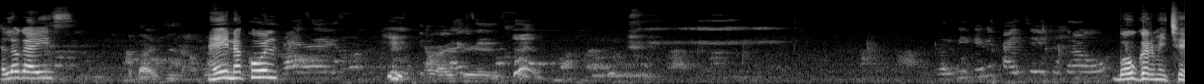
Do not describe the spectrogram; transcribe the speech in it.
હેલો ગાઈસ હે નકુલ બહુ ગરમી છે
